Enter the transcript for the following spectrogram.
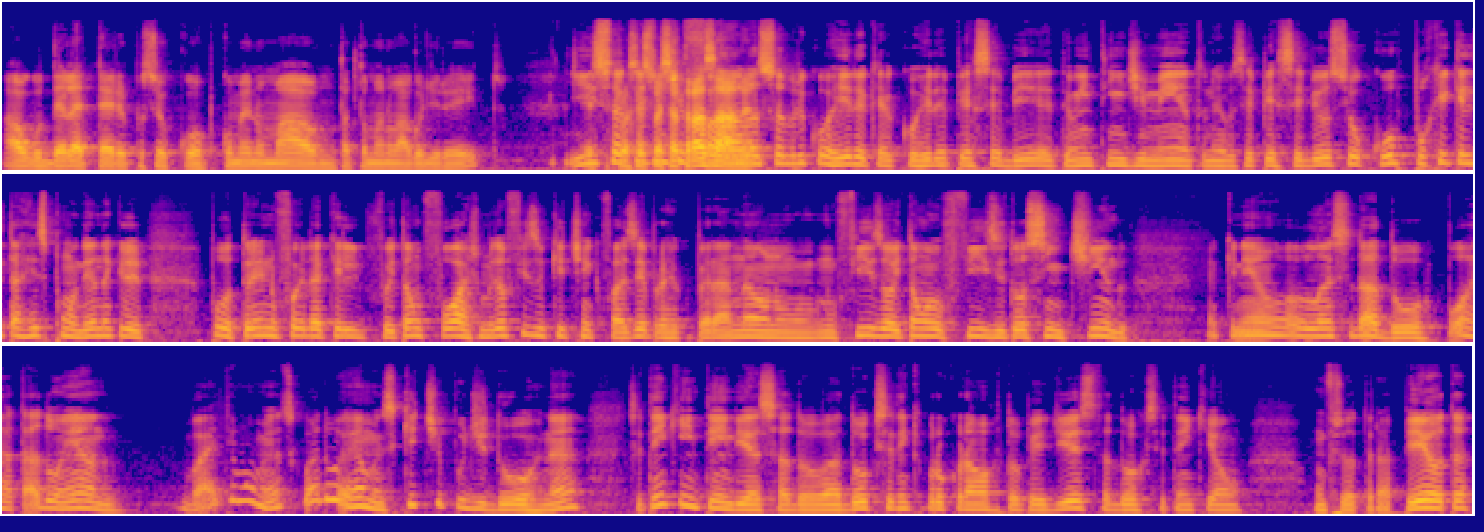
algo deletério para o seu corpo, comendo mal, não está tomando água direito, Isso é que a gente atrasar, fala né? sobre corrida, que a corrida é perceber, ter um entendimento, né? Você perceber o seu corpo, por que, que ele está respondendo aquele. Pô, o treino foi daquele, foi tão forte, mas eu fiz o que tinha que fazer para recuperar? Não, não, não fiz, ou então eu fiz e estou sentindo. É que nem o lance da dor. Porra, tá doendo. Vai ter momentos que vai doer, mas que tipo de dor, né? Você tem que entender essa dor. A dor que você tem que procurar um ortopedista, a dor que você tem que ir a um, um fisioterapeuta.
